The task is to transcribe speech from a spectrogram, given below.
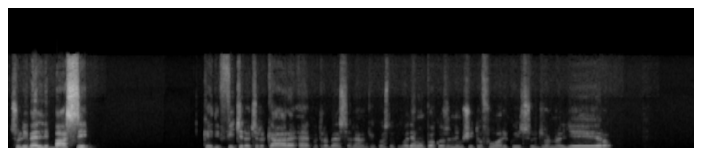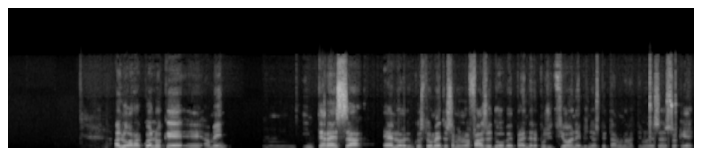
su livelli bassi che è difficile da cercare, eh, potrebbe essere anche questo qui, vediamo un po' cosa ne è uscito fuori qui sul giornaliero. Allora, quello che eh, a me interessa e allora in questo momento siamo in una fase dove prendere posizione bisogna aspettare un attimo, nel senso che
